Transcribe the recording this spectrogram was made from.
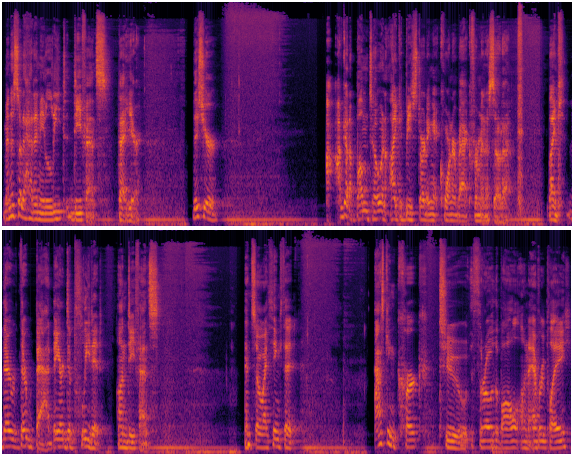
Minnesota had an elite defense that year. This year, I've got a bum toe, and I could be starting at cornerback for Minnesota. Like they're they're bad. They are depleted on defense. And so I think that asking Kirk to throw the ball on every play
